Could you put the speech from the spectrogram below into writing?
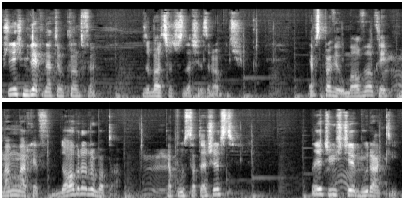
Przynieś mi lek na tę klątwę. Zobaczę, co da się zrobić. Ja w sprawie umowy, okej, okay. mam marchew. Dobra robota. Kapusta też jest? No i oczywiście buraki.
